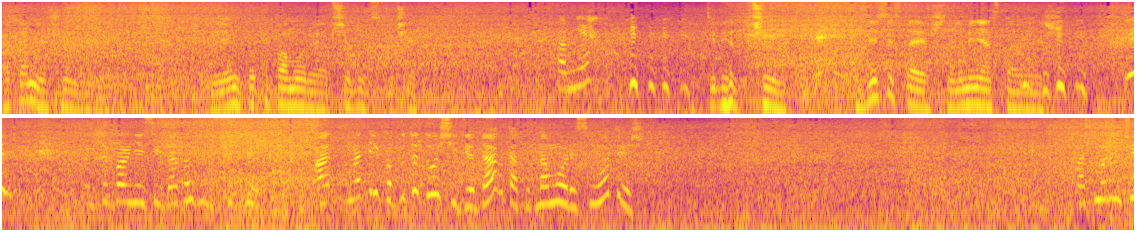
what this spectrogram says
Да, конечно. Я не только по морю вообще буду скучать. По мне? Тебе почему? Здесь оставишь или меня оставляешь? Ты по мне всегда должен скучать. А смотри, как будто дождь идет, да? Вот так вот на море смотришь. Посмотрим, что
